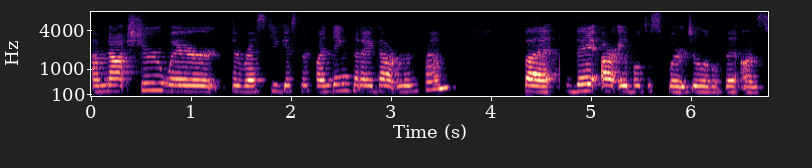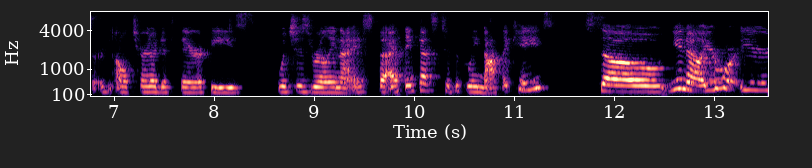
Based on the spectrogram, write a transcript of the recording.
I'm not sure where the rescue gets their funding that I got Rune from, but they are able to splurge a little bit on certain alternative therapies, which is really nice. But I think that's typically not the case. So, you know, your your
